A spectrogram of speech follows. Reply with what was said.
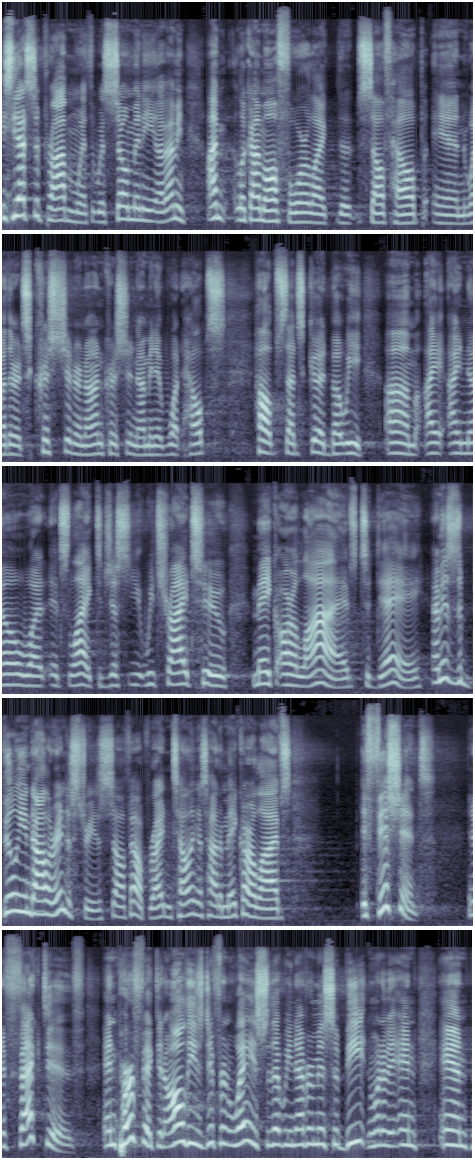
You see, that's the problem with, with so many. Of, I mean, I'm, look, I'm all for like the self help, and whether it's Christian or non Christian. I mean, it, what helps helps. That's good. But we, um, I, I know what it's like to just we try to make our lives today. I mean, this is a billion dollar industry, is self help, right? And telling us how to make our lives efficient and effective and perfect in all these different ways so that we never miss a beat and whatever. And, and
